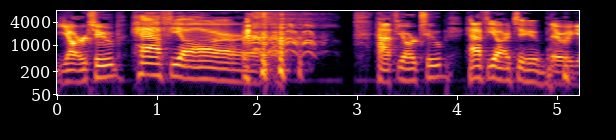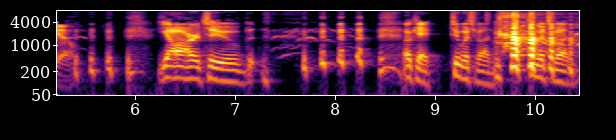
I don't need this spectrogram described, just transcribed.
Yartube? Half yar. Half yar tube? Half yar tube. There we go. yar tube. okay, too much fun. Too much fun.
